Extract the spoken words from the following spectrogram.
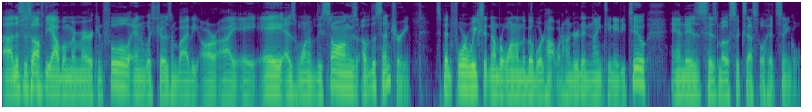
Uh, this is off the album American Fool and was chosen by the RIAA as one of the songs of the century. Spent four weeks at number one on the Billboard Hot 100 in 1982 and is his most successful hit single.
